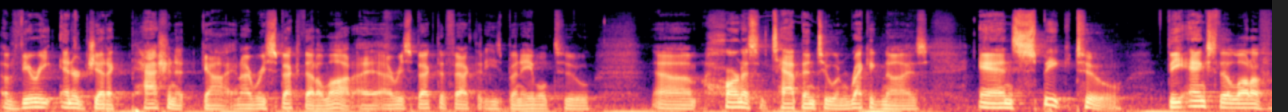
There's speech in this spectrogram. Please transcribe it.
a very energetic, passionate guy, and I respect that a lot. I, I respect the fact that he's been able to um, harness and tap into and recognize and speak to the angst that a lot of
